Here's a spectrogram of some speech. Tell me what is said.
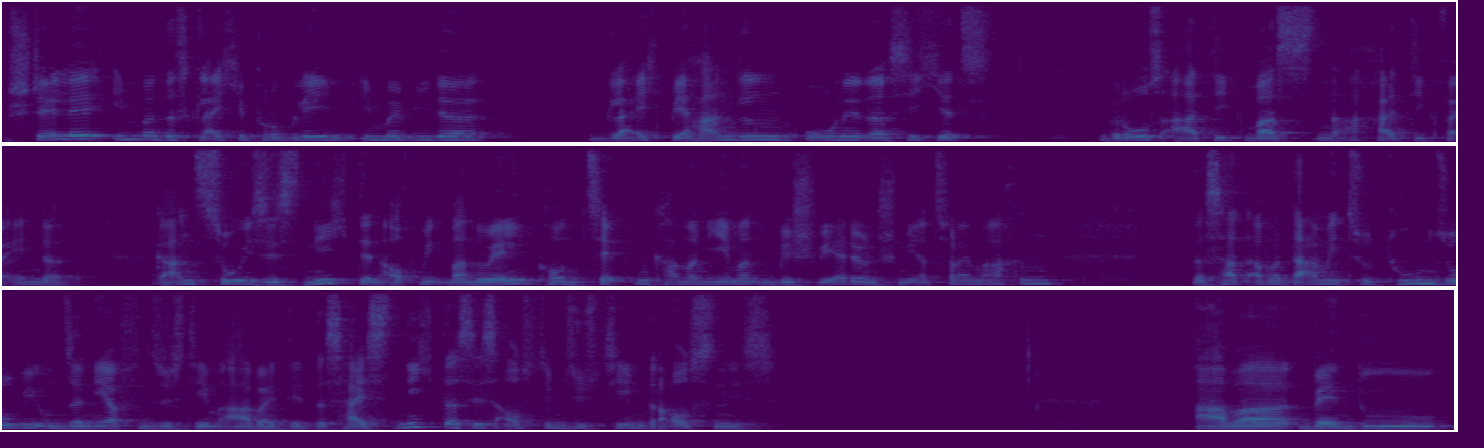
Stelle immer das gleiche Problem immer wieder gleich behandeln, ohne dass sich jetzt großartig was nachhaltig verändert. Ganz so ist es nicht, denn auch mit manuellen Konzepten kann man jemanden beschwerde- und schmerzfrei machen. Das hat aber damit zu tun, so wie unser Nervensystem arbeitet. Das heißt nicht, dass es aus dem System draußen ist. Aber wenn du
